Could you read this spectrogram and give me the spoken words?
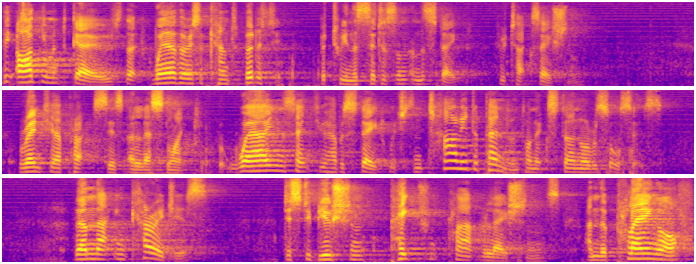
the argument goes that where there is accountability between the citizen and the state through taxation, rentier practices are less likely. But where, in a sense, you have a state which is entirely dependent on external resources, then that encourages distribution, patron-client relations, and the playing off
